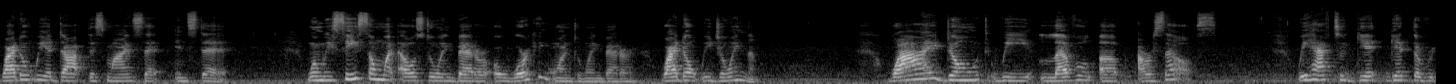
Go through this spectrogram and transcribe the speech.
Why don't we adopt this mindset instead? When we see someone else doing better or working on doing better, why don't we join them? Why don't we level up ourselves? We have to get get the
